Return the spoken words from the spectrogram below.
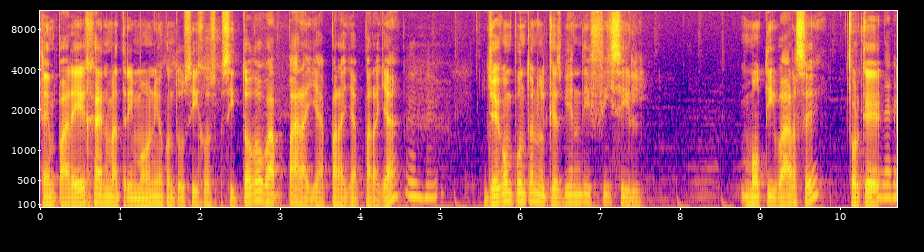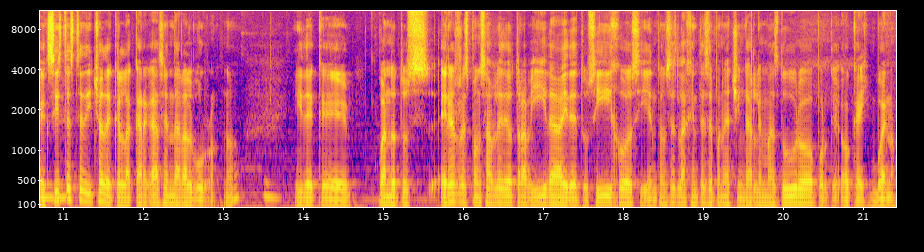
en pareja, en matrimonio, con tus hijos, si todo va para allá, para allá, para allá, llega un punto en el que es bien difícil motivarse, porque existe este dicho de que la carga hace andar al burro, ¿no? Y de que cuando tus, eres responsable de otra vida y de tus hijos, y entonces la gente se pone a chingarle más duro, porque, ok, bueno,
